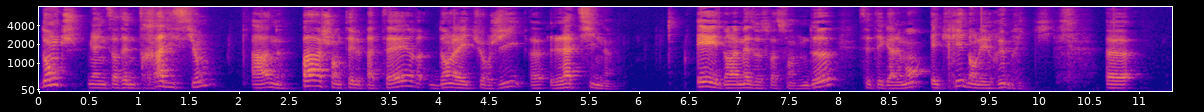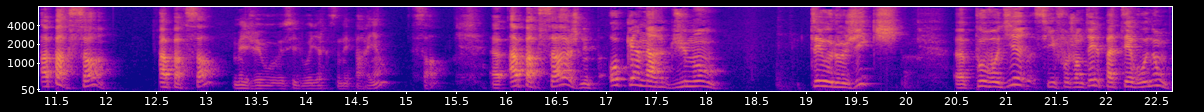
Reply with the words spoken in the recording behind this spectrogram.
Donc, il y a une certaine tradition à ne pas chanter le pater dans la liturgie euh, latine. Et dans la messe de 62, c'est également écrit dans les rubriques. Euh, à part ça, à part ça, mais je vais essayer de vous dire que ce n'est pas rien, ça. Euh, à part ça, je n'ai aucun argument théologique pour vous dire s'il faut chanter le pater ou non.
